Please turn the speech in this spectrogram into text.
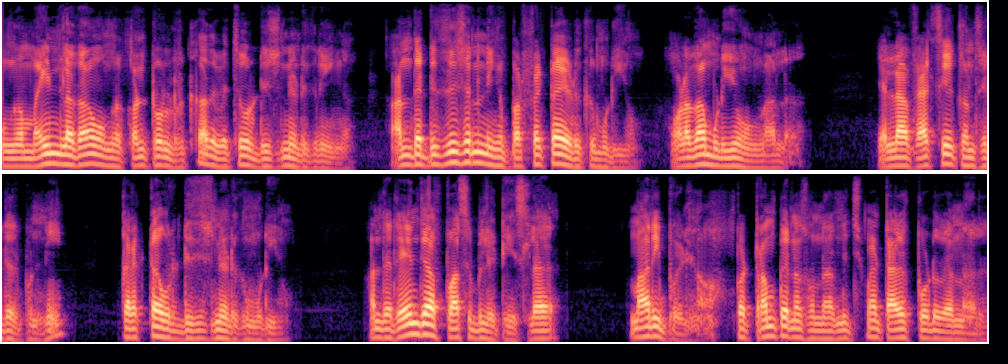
உங்கள் மைண்டில் தான் உங்கள் கண்ட்ரோல் இருக்குது அதை வச்சு ஒரு டிசிஷன் எடுக்கிறீங்க. அந்த டிசிஷனை நீங்கள் பர்ஃபெக்டாக எடுக்க முடியும். அவ்வளோதான் முடியும் உங்களால். எல்லா ஃபேக்ட்ஸையும் கன்சிடர் பண்ணி கரெக்டாக ஒரு டிசிஷன் எடுக்க முடியும். அந்த ரேஞ்ச் ஆஃப் பாசிபிலிட்டிஸில் மாறி போயிடலாம். இப்போ ட்ரம்ப் என்ன சொன்னார்? நிச்சயமாக டேரிஃப் போடுவேன்னாரு.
